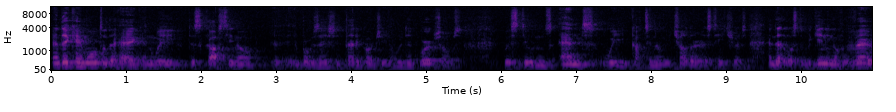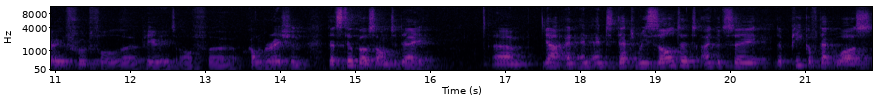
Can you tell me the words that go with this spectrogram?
And they came all to The Hague and we discussed, you know, improvisation pedagogy and we did workshops with students and we got to know each other as teachers. And that was the beginning of a very, very fruitful uh, period of uh, collaboration that still goes on today. Um, yeah, and, and, and that resulted, I could say, the peak of that was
